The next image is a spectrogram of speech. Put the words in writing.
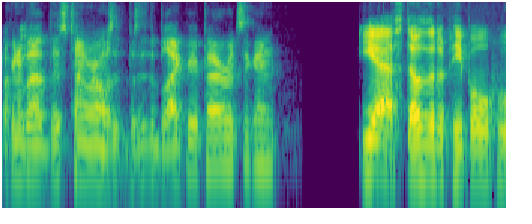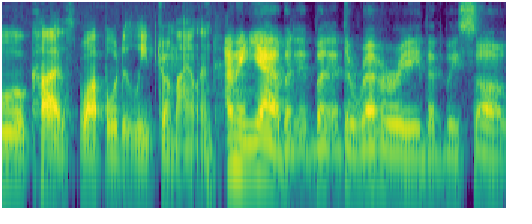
talking about this time around, was it was it the Blackbeard pirates again? Yes, those are the people who caused Wapol to leave Drum Island. I mean, yeah, but but at the reverie that we saw,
